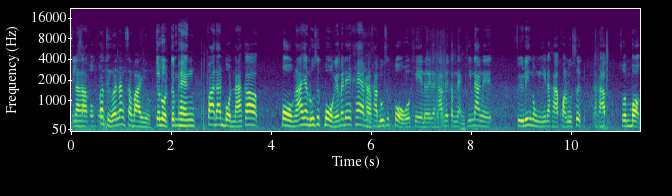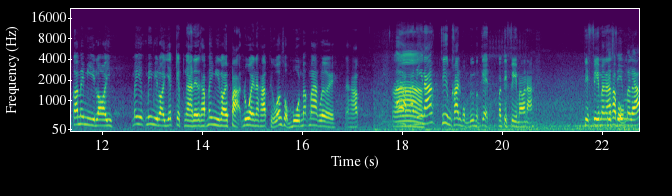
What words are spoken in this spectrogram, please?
สีนะคสัรันบของผมก็ถือว่านั่งสบายอยู่ จะหลดกำแพงฝ้าด้านบนนะ ก็ โป่งนะยังรู้สึกโป่งยังไม่ได้แคบนะคครัรับบรู้สึกโป่งโอเคเลยนะครับในตำแหน่งที่นั่งในฟีลลิ่งตรงนี้นะครับความรู้สึกนะครับส่วนเบาะก็ไม่มีรอยไม่ไม่มีรอยเย็บเก็บงานเลยนะครับ ไม่มีรอยปะด้วยนะครับ ถือว่าสมบูรณ์มากๆเลยนะครับอ่าคันนี้นะที่สำคัญผมดูสังเกตมันติดฟิล์มมาแล้วนะ ติดฟิล์มมาตินะดครับฟิผล์มมมาแล้ว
